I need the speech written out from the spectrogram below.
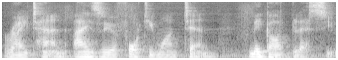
right hand. Isaiah 41:10. May God bless you.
